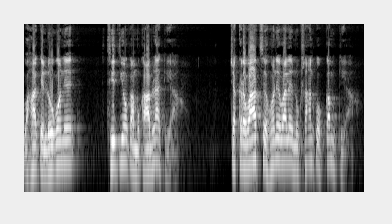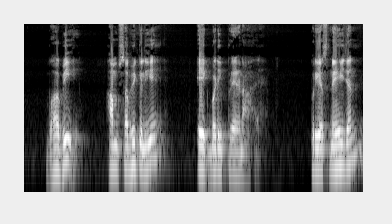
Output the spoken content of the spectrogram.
वहाँ के लोगों ने स्थितियों का मुकाबला किया, चक्रवात से होने वाले नुकसान को कम किया, वह भी हम सभी के लिए एक बड़ी प्रेरणा है। प्रिय स्नेहीजन,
